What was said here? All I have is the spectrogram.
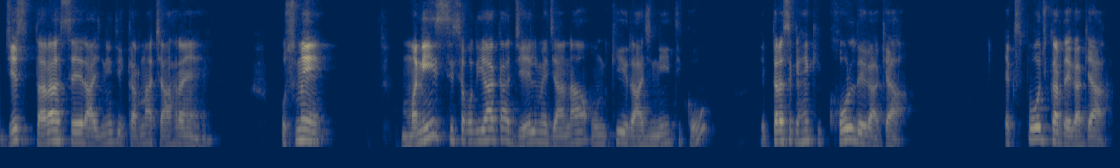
जिस तरह से राजनीति करना चाह रहे हैं, उसमें मनीष सिसोदिया का जेल में जाना उनकी राजनीति को एक तरह से कहें कि खोल देगा क्या? एक्सपोज कर देगा क्या?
